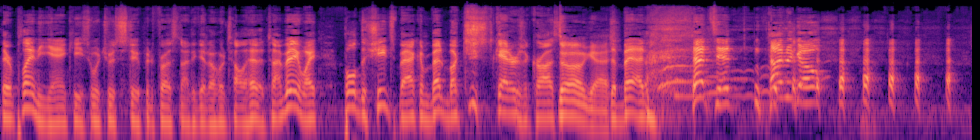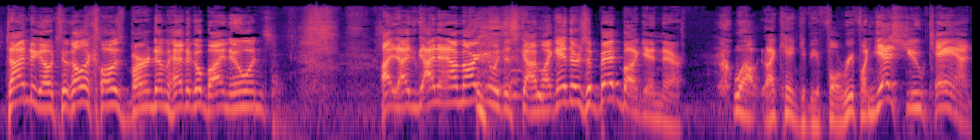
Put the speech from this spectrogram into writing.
they were playing the Yankees, which was stupid for us not to get a hotel ahead of time. But anyway, pulled the sheets back and bed bug just scatters across Oh, gosh. the bed. That's it. Time to go. Time to go. Took all our clothes, burned them, had to go buy new ones. I, I, I, I'm arguing with this guy. I'm like, hey, there's a bed bug in there. Well, I can't give you a full refund. Yes, you can.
